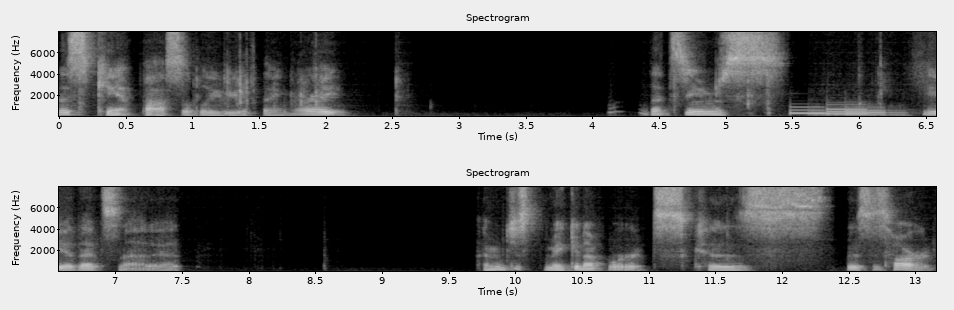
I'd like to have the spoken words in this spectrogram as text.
This can't possibly be a thing, right? That seems... Yeah, that's not it. I'm just making up words, because this is hard.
